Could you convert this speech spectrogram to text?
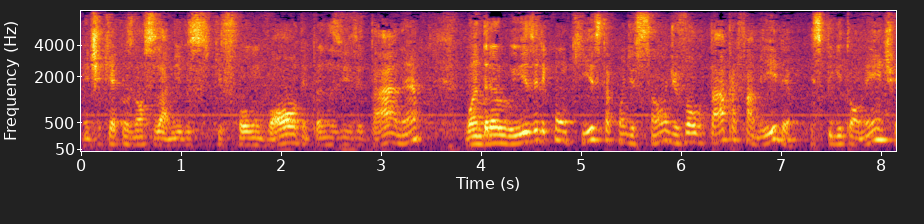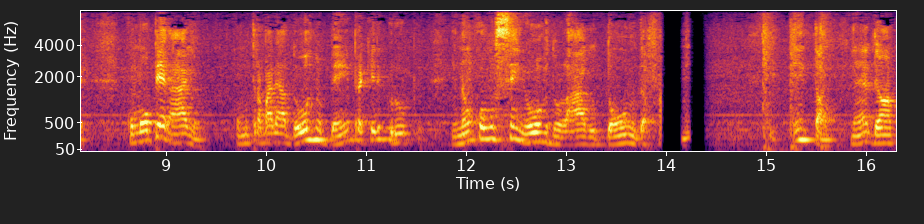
A gente quer que os nossos amigos que foram voltem para nos visitar, né? O André Luiz ele conquista a condição de voltar para a família espiritualmente como operário, como trabalhador no bem para aquele grupo e não como senhor do lago, dono da família. Então, né, deu uma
